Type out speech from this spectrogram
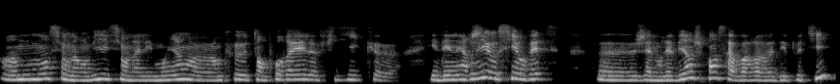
à un moment si on a envie, si on a les moyens un peu temporels, physiques et d'énergie aussi en fait. J'aimerais bien, je pense, avoir des petits.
